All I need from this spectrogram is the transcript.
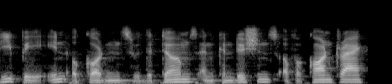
repay in accordance with the terms and conditions of a contract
